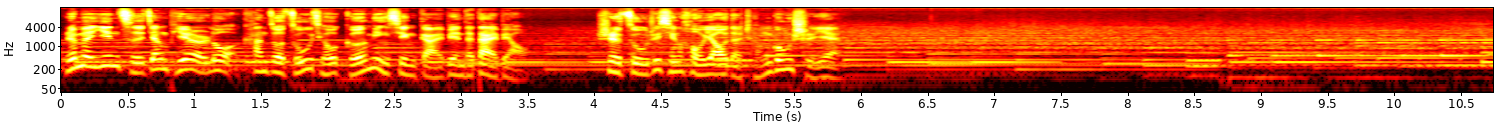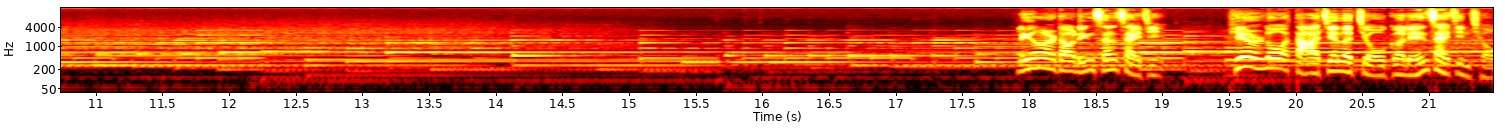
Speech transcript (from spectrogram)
人们因此将皮尔洛看作足球革命性改变的代表，是组织型后腰的成功实验。零二到零三赛季，皮尔洛打进了九个联赛进球，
